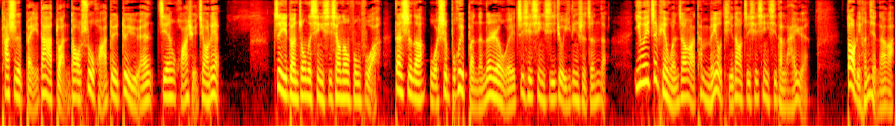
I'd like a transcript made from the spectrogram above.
她是北大短道速滑队队员兼滑雪教练。这一段中的信息相当丰富啊，但是呢，我是不会本能的认为这些信息就一定是真的，因为这篇文章啊，它没有提到这些信息的来源。道理很简单啊，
